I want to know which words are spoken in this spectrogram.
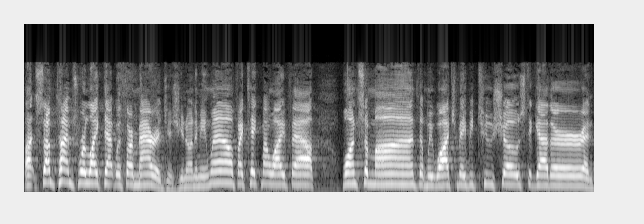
Uh, sometimes we're like that with our marriages. You know what I mean? Well, if I take my wife out once a month and we watch maybe two shows together and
